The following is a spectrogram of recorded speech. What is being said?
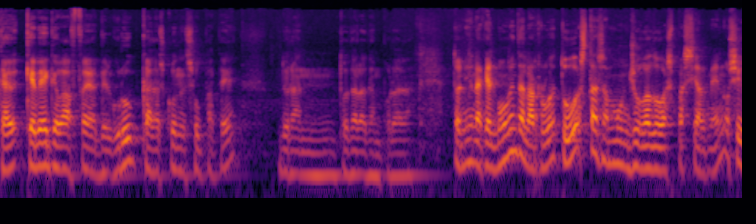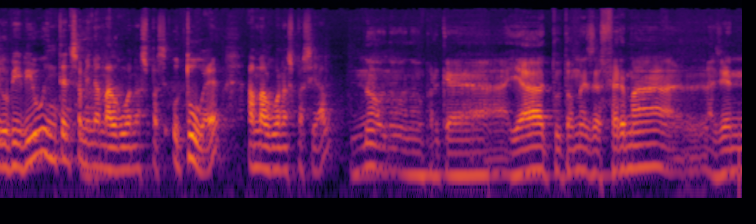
que, que bé que va fer aquell grup, cadascú en el seu paper, durant tota la temporada. Toni, en aquell moment de la Rua, tu estàs amb un jugador especialment? O sigui, viviu intensament amb algun especial? Tu, eh? Amb algun especial? No, no, no, perquè allà tothom és esferma, la gent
